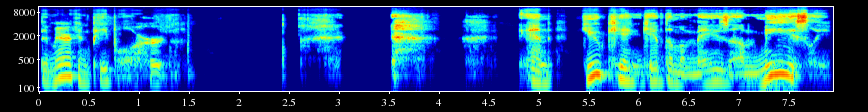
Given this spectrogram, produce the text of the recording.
The American people are hurting. And you can't give them a, maze, a measly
